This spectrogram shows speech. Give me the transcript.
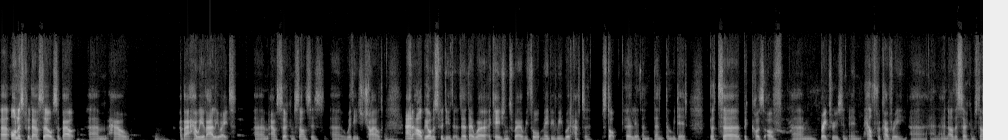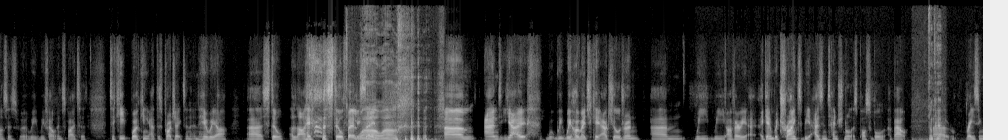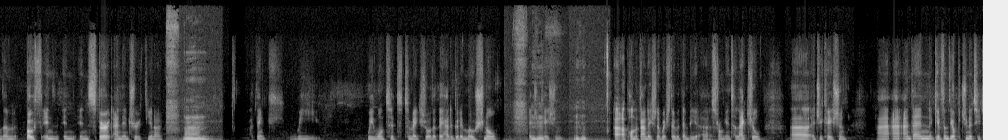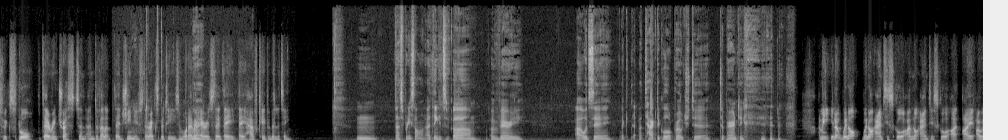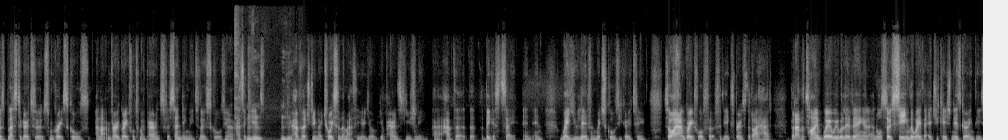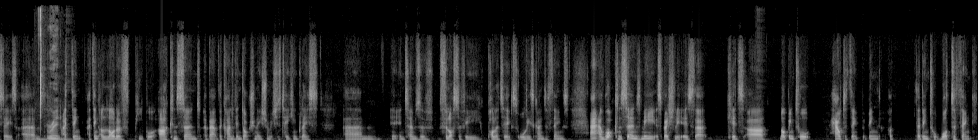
uh, honest with ourselves about um, how about how we evaluate um, our circumstances uh, with each child. And I'll be honest with you that, that there were occasions where we thought maybe we would have to stop earlier than than, than we did, but uh, because of um, breakthroughs in, in health recovery uh, and, and other circumstances, we, we felt inspired to to keep working at this project, and, and here we are, uh, still alive, still fairly Wow, sane. wow. Um, and yeah, I, we we home educate our children. Um, we we are very again, we're trying to be as intentional as possible about okay. Raising them, both in in in spirit and in truth. You know, Mm. um, I think we we wanted to make sure that they had a good emotional education hmm uh, upon the foundation of which there would then be a strong intellectual uh, education, uh, and then give them the opportunity to explore their interests and, and develop their genius, their expertise in whatever Right. areas that they, they have capability. Mm, that's pretty solid. I think it's um, a very, I would say, like a tactical approach to to parenting. I mean, you know, we're not we're not anti-school. I'm not anti-school. I, I I was blessed to go to some great schools, and I'm very grateful to my parents for sending me to those schools. You know, as a kid, Mhm. Mhm. you have virtually no choice in the matter. Your your, your parents usually uh, have the, the the biggest say in in where you live and which schools you go to. So I am grateful for for the experience that I had. But at the time where we were living, and, and also seeing the way that education is going these days, um, Right. I think I think a lot of people are concerned about the kind of indoctrination which is taking place um, in, in terms of philosophy, politics, all these kinds of things. And, and what concerns me especially is that kids are not being taught how to think, but being uh, they're being taught what to think.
